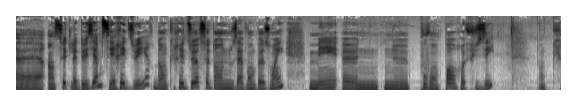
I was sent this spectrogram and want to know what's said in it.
Euh, ensuite, le deuxième, c'est réduire. Donc, réduire ce dont nous avons besoin, mais euh, ne pouvons pas refuser. Donc,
